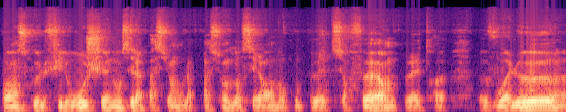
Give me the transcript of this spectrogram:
pense que le fil rouge chez nous, c'est la passion, la passion de l'océan. Donc on peut être surfeur, on peut être euh, voileux, euh,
